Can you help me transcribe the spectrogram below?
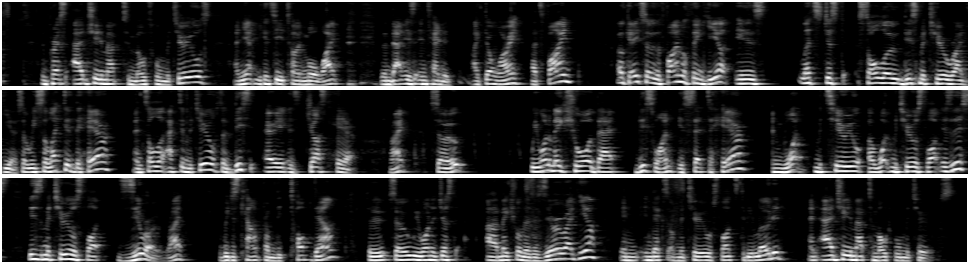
and press add shader map to multiple materials. And yeah, you can see it turned more white than that is intended. Like, don't worry, that's fine. Okay, so the final thing here is let's just solo this material right here. So we selected the hair and solo active material. So this area is just hair, right? So we want to make sure that this one is set to hair. And what material, uh, what material slot is this? This is material slot zero, right? If we just count from the top down. So, so we want to just uh, make sure there's a zero right here in index of material slots to be loaded and add shader map to multiple materials.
